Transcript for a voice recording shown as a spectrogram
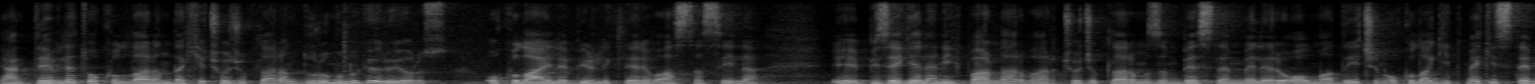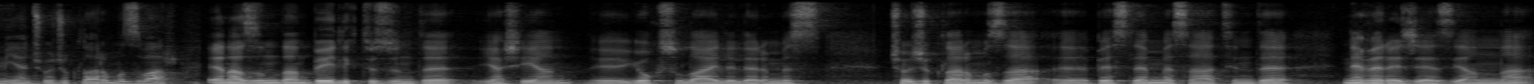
Yani devlet okullarındaki çocukların durumunu görüyoruz. Okul aile birlikleri vasıtasıyla bize gelen ihbarlar var. Çocuklarımızın beslenmeleri olmadığı için okula gitmek istemeyen çocuklarımız var. En azından Beylikdüzü'nde yaşayan e, yoksul ailelerimiz çocuklarımıza e, beslenme saatinde ne vereceğiz yanına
